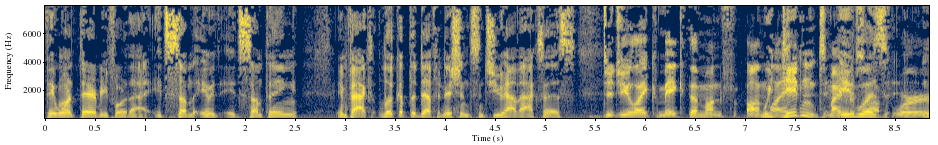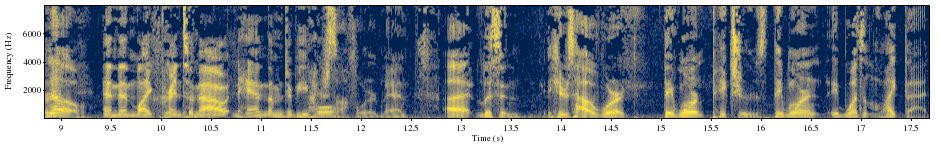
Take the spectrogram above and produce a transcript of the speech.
they weren't there before that. It's some. It, it's something. In fact, look up the definition since you have access. did you like make them on on We like, didn't. It was- Word no. and then like print them out and hand them to people Microsoft Word, man. Uh, listen, here's how it worked. They weren't pictures. They weren't. It wasn't like that.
